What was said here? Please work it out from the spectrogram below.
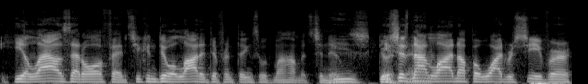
he allows that offense. You can do a lot of different things with Mohamed Sanu. He's good, He's just man. not lining up a wide receiver.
